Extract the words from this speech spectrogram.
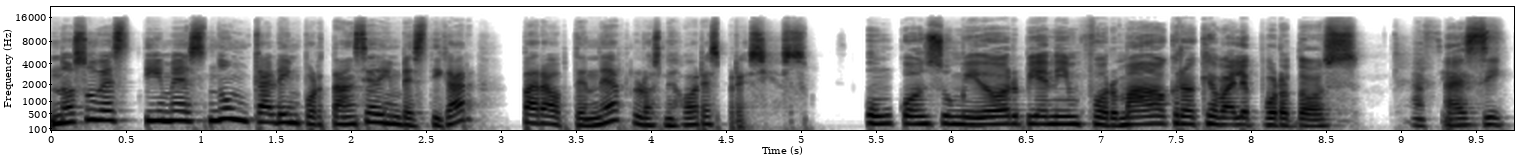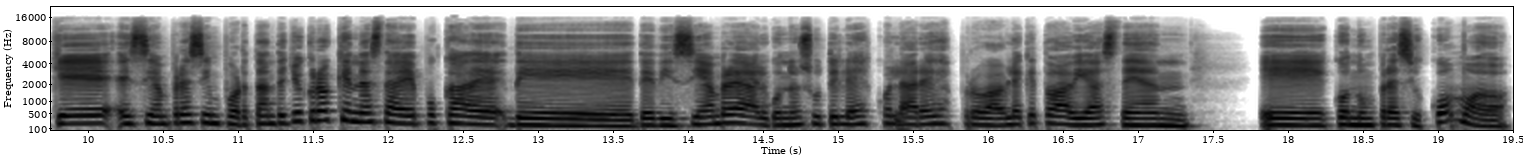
No subestimes nunca la importancia de investigar para obtener los mejores precios. Un consumidor bien informado creo que vale por dos. Así, que eh, siempre es importante. Yo creo que en esta época de, de, diciembre, algunos útiles escolares es probable que todavía estén eh, con un precio cómodo.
